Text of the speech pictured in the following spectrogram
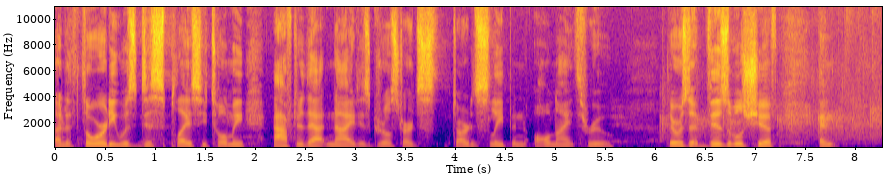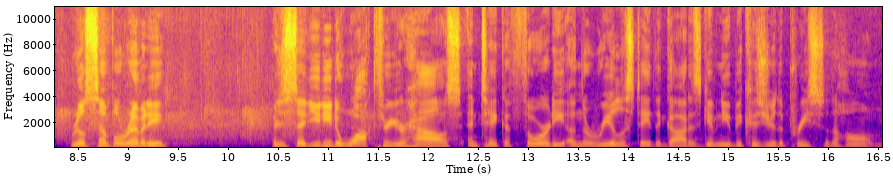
an authority was displaced. He told me after that night, his girl started, started sleeping all night through. There was a visible shift. And real simple remedy. I just said, you need to walk through your house and take authority on the real estate that God has given you because you're the priest of the home.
